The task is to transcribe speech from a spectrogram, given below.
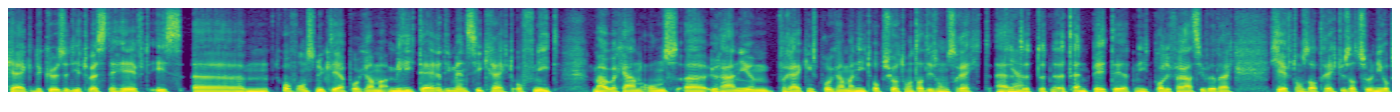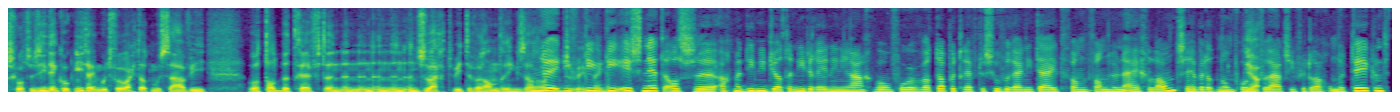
kijk, de keuze die het Westen heeft is uh, of ons nucleair programma militaire dimensie krijgt of niet. Maar we gaan ons uh, uraniumverrijkingsprogramma niet opschorten want dat is ons recht. Hè. Ja. Het, het, het, NPT, het niet-proliferatieverdrag, geeft ons dat recht, dus dat zullen we niet opschorten. Dus ik denk ook niet dat je moet verwachten dat Mousavi wat dat betreft een, een, een, een zwart-witte verandering zou Nee, die, die, die, is net als uh, Ahmadinejad en iedereen in Iran gewoon voor wat dat betreft de soevereiniteit van, van hun eigen land. Ze hebben dat non-proliferatieverdrag ja. ondertekend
